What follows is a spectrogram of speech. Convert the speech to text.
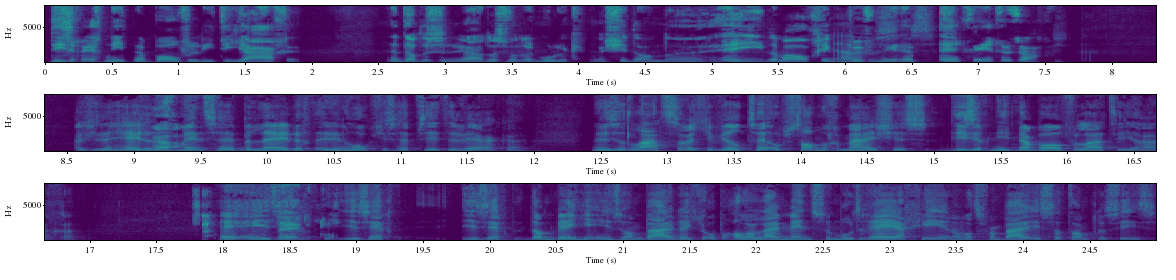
Die zich echt niet naar boven lieten jagen. En dat is, ja, dat is wel eens moeilijk. Als je dan eh, helemaal geen Ja, puff meer hebt en geen gezag. Als je de hele dag Ja. mensen hebt beledigd en in hokjes hebt zitten werken, dan is het laatste wat je wilt twee opstandige meisjes die zich niet naar boven laten jagen. Hey, en je zegt, je, zegt, je zegt, dan ben je in zo'n bui dat je op allerlei mensen moet reageren. Wat voor bui is dat dan precies?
